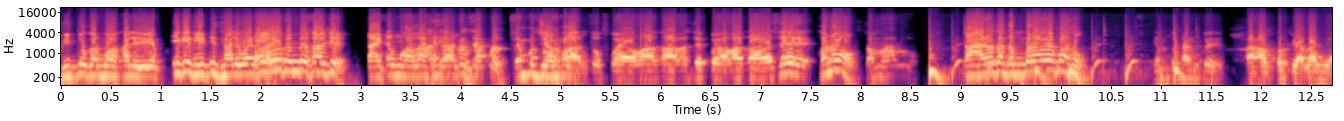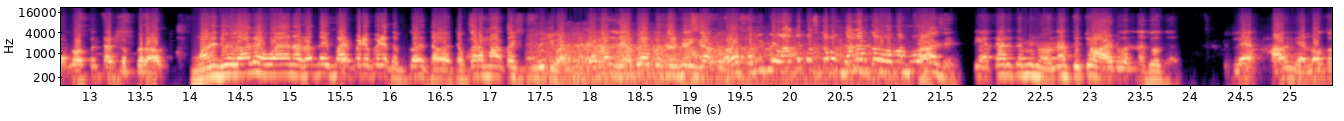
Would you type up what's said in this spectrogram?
બીજો ગરબો ખાલી એક એક લીટી ખાલી હોય તમને ચાલશે. ટાઇટલમાં આલા છે. ચેપલ. તો કોઈ અવાજ આવે છે કોઈ અવાજ આવે છે? કનો? તમારો. તારો તો નંબર આવે પાછો. એમ તો તાન આવતો પેલા ને એનો હતો તાર નંબર આવતો. મને જેવું લાગે હોય એના હૃદય બહાર પડે પડે ધબકાર ધબકારા મારતા છે બીજી વાર એના લેબડા પર ચડીને ગાતો. હવે તમે બે વાતો પછી કરો જાણ કરો અમારે મોડું છે. તે અત્યારે તમે નોના જ છો હાર્ડ વન ના જો તાર. એટલે હાવ નેનો તો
